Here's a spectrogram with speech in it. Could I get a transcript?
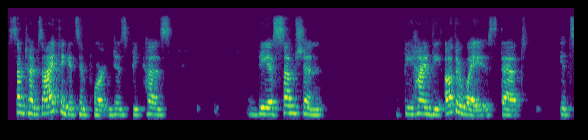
sometimes I think it's important is because the assumption behind the other way is that it's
